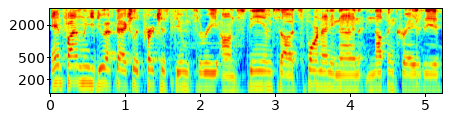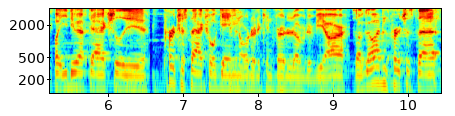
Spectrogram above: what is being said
And finally, you do have to actually purchase Doom 3 on Steam. So it's $4.99, nothing crazy, but you do have to actually purchase the actual game in order to convert it over to VR. So go ahead and purchase that.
